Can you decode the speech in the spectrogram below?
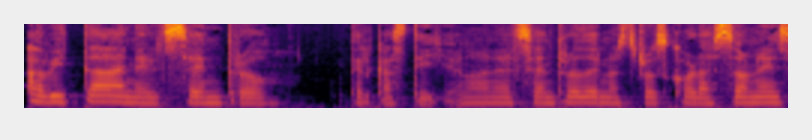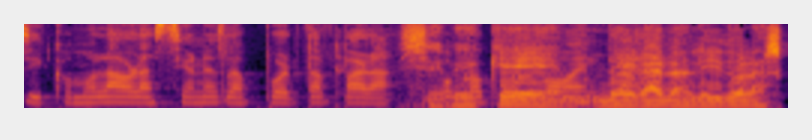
habita en el centro del castillo, ¿no? en el centro de nuestros corazones y cómo la oración es la puerta para Se ve que Megan ha leído las,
